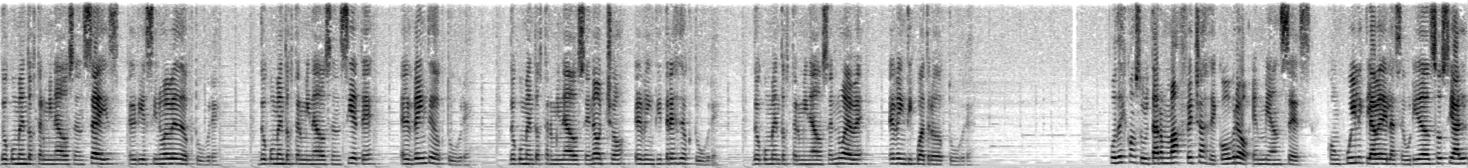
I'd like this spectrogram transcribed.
Documentos terminados en 6, el 19 de octubre. Documentos terminados en 7, el 20 de octubre. Documentos terminados en 8, el 23 de octubre. Documentos terminados en 9, el 24 de octubre. Podés consultar más fechas de cobro en mi ANSES con quill y clave de la Seguridad Social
